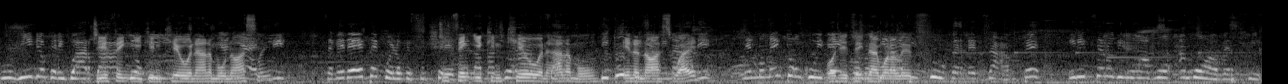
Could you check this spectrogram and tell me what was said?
Un video che riguarda Do you think you can kill an animal nicely? Se vedete quello che succede, Do you think you can kill an animal in a nice way? Nel momento in cui Or do you think they vengono su per le zampe, iniziano di nuovo a muoversi,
